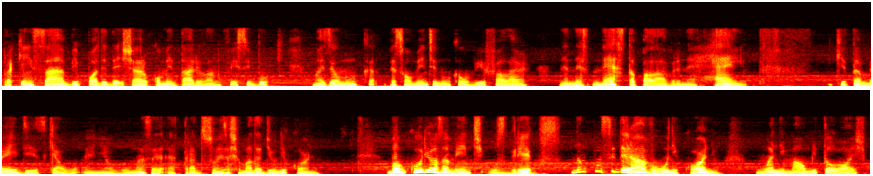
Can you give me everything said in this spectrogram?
Para quem sabe, pode deixar o comentário lá no Facebook mas eu nunca, pessoalmente, nunca ouvi falar né, nesta palavra, né, Hain, que também diz que em algumas é, é, traduções é chamada de unicórnio. Bom, curiosamente, os gregos não consideravam o unicórnio um animal mitológico.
